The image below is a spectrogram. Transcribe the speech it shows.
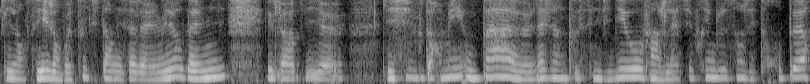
je l'ai lancé, j'envoie tout de suite un message à mes meilleurs amis et je leur dis euh, les filles vous dormez ou pas euh, Là je viens de poster une vidéo, enfin je la supprime, je sens, j'ai trop peur.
